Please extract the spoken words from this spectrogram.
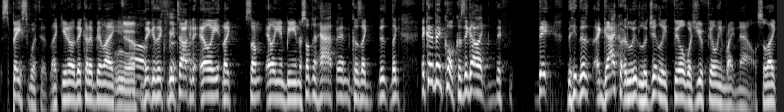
space with it. Like you know they could have been like Yeah. they could, they could be oh. talking to alien like some alien being or something happened because like this, like it could have been cool because they got like they. They, they, this- a guy could legitimately feel what you're feeling right now. So like,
